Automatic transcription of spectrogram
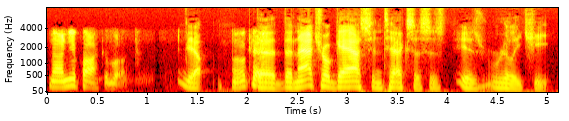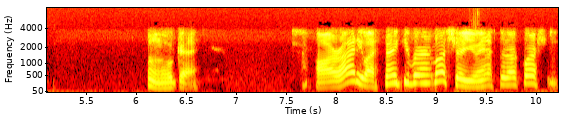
Not in your pocketbook. Yep. Okay. The the natural gas in Texas is is really cheap. Oh, okay. All righty. Well, thank you very much. You answered our question.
